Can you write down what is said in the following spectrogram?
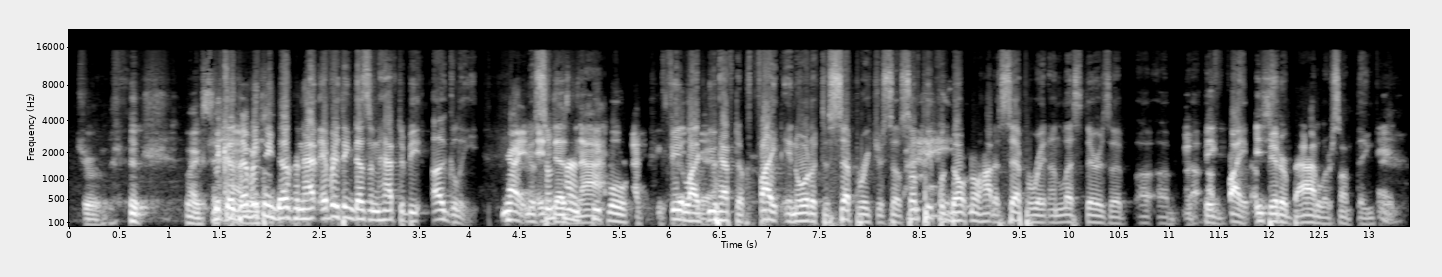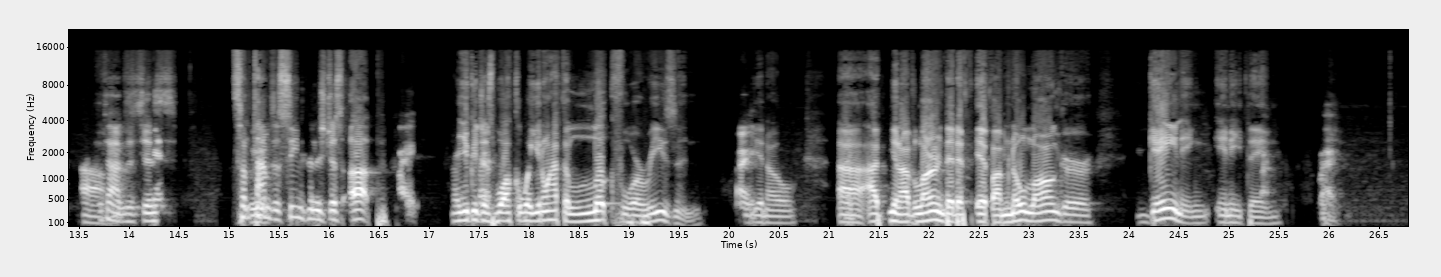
true. like because everything doesn't have everything doesn't have to be ugly. right? you know, it does sometimes not. people Feel so, like yeah. you have to fight in order to separate yourself. Some people don't know how to separate unless there's a a, a, A a big fight, a bitter battle, or something. Right. Um, Sometimes it's just sometimes the season is just up, Right. and you could just walk away. You don't have to look for a reason. right. You know, uh, I you know I've learned that if if I'm no longer gaining anything right.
